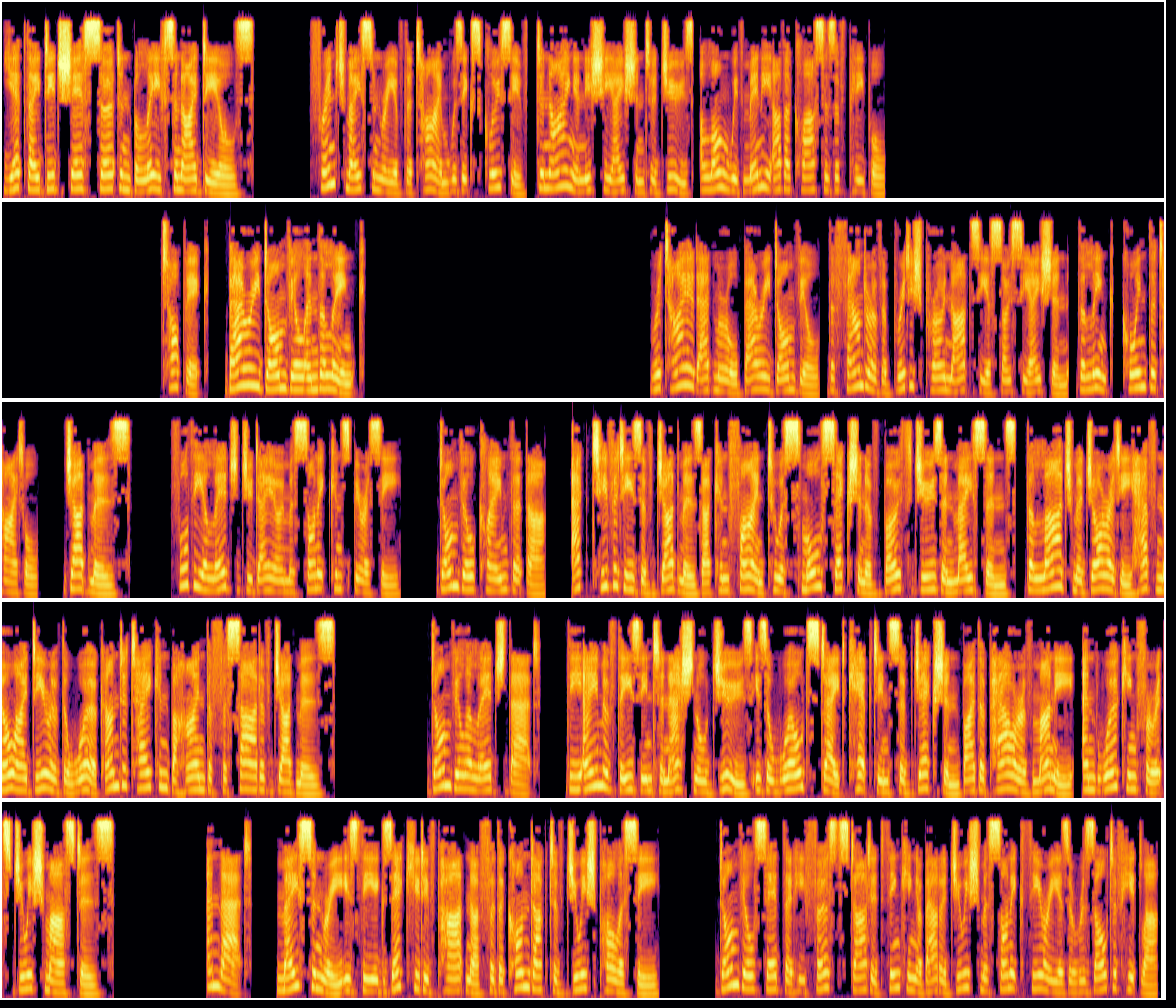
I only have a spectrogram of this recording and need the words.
Yet they did share certain beliefs and ideals. French Masonry of the time was exclusive, denying initiation to Jews, along with many other classes of people. Topic: Barry Domvile and the Link. Retired Admiral Barry Domvile, the founder of a British pro-Nazi association, The Link, coined the title, Judmas, for the alleged Judeo-Masonic conspiracy. Domvile claimed that the Activities of Judmas are confined to a small section of both Jews and Masons, the large majority have no idea of the work undertaken behind the facade of Judmas. Domvile alleged that, "...the aim of these international Jews is a world state kept in subjection by the power of money, and working for its Jewish masters," and that, Masonry is the executive partner for the conduct of Jewish policy. Domvile said that he first started thinking about a Jewish Masonic theory as a result of Hitler.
